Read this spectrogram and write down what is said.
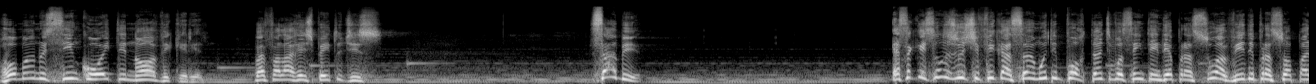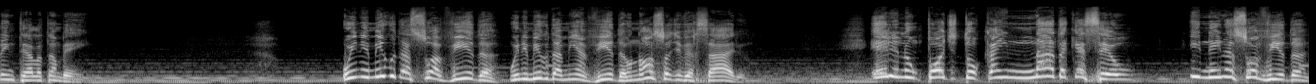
Romanos 5, 8 e 9, querido, vai falar a respeito disso. Sabe, essa questão da justificação é muito importante você entender para a sua vida e para a sua parentela também. O inimigo da sua vida, o inimigo da minha vida, o nosso adversário, ele não pode tocar em nada que é seu e nem na sua vida.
